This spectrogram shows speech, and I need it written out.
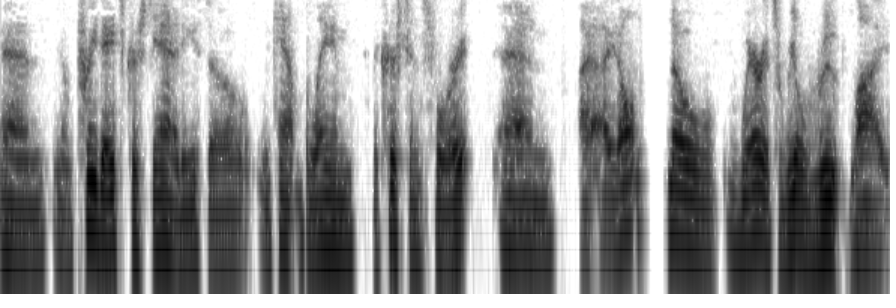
and, you know, predates Christianity. So we can't blame the Christians for it. And I, I don't know where its real root lies,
